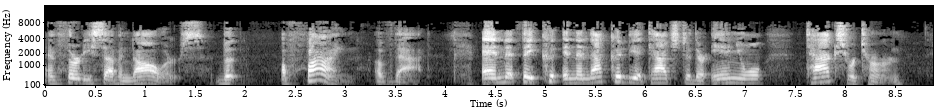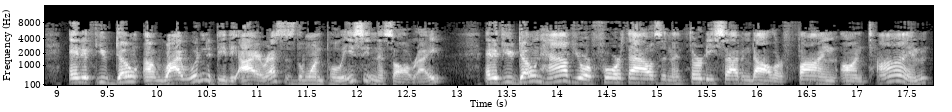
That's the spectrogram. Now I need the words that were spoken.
and thirty-seven dollars. The a fine of that. and that they could, and then that could be attached to their annual tax return. And if you don't, uh, why wouldn't it be? The IRS is the one policing this, all right. And if you don't have your $4,037 fine on time,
